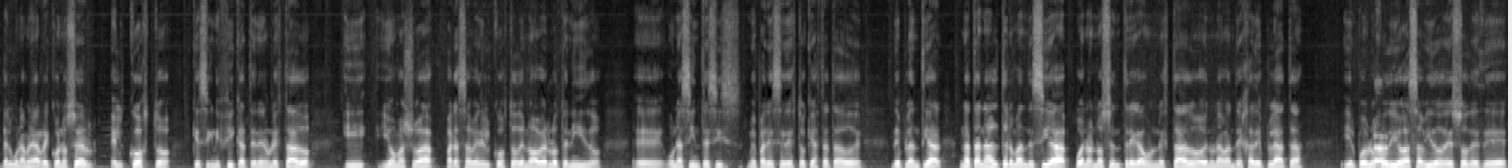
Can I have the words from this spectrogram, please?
de alguna manera reconocer el costo que significa tener un Estado y Yom HaShoah para saber el costo de no haberlo tenido. Eh, una síntesis, me parece, de esto que has tratado de, de plantear. Nathan Alterman decía, bueno, no se entrega un Estado en una bandeja de plata, y el pueblo judío ha sabido de eso desde,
